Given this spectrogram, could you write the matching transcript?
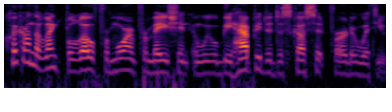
click on the link below for more information and we will be happy to discuss it further with you.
